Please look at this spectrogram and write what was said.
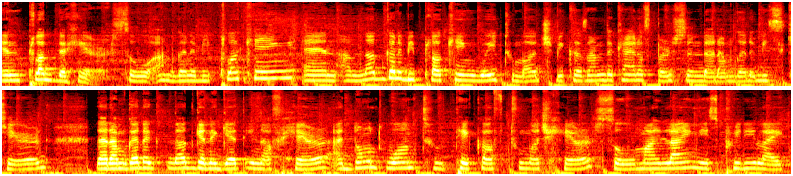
and pluck the hair. So I'm gonna be plucking and I'm not gonna be plucking way too much because I'm the kind of person that I'm gonna be scared that I'm gonna not gonna get enough hair. I don't want to take off too much hair so my line is pretty like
